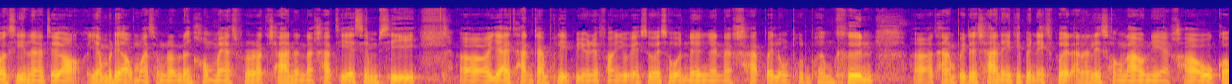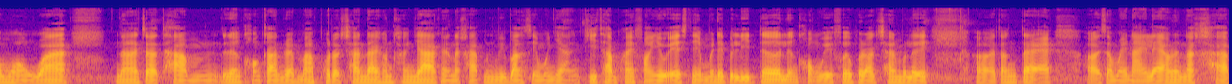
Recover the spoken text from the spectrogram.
วัคซีนอาจจะยังไม่ได้ออกมาสำหรับเรื่องของ mass production นะครับ TSMC ย้ายฐานการผลิตไปอยู่ในฝั่ง US ด้วยส่วนหนึ่งนะครับไปลงทุนเพิ่มขึ้น ทางปีเตอร์ชาเองที่เป็น expert analyst ของเราเนี่ยเขาก็มองว่า น่าจะทำเรื่องของการ ramp up production ได้ค่อนข้างยากนะครับ มันมีบางสิ่งบางอย่างที่ทำให้ฝั่ง US เนี่ยไม่ได้เป็น leader เรื่องของ wafer production มาเลยตั้งแต่สมัยไหนแล้วนะครับ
